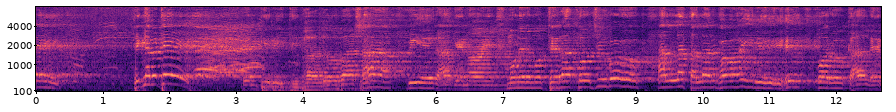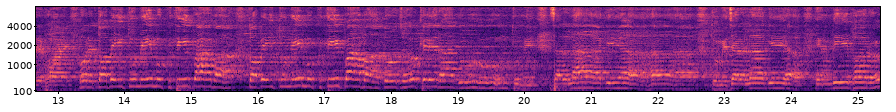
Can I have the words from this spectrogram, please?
এই, ঠিক না বেঠে? ভালোবাসা বিয়ের আগে নয়। মনের মধ্যে রাখো যুবক, আল্লাহ তালার ভয় রে, পরকালের ভয়। ওরে, তবেই তুমি মুক্তি পাবা, তবেই তুমি মুক্তি পাবা। তো চোখের আগুন তুমি যার লাগিয়া, তুমি যার লাগিয়া এমবি ভরো,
